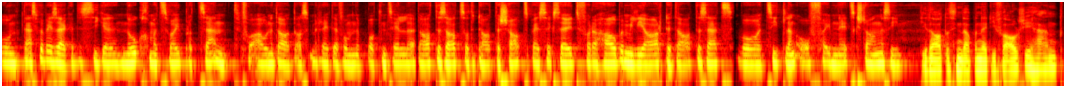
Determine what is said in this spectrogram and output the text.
Und die SBB sagen, das sind 0,2 Prozent von allen Daten. Also wir reden von einem potenziellen Datensatz oder Datenschatz, besser gesagt, von einer halben Milliarde Datensätzen, die eine Zeit lang offen im Netz gestanden sind. Die Daten sind aber nicht in falsche Hände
